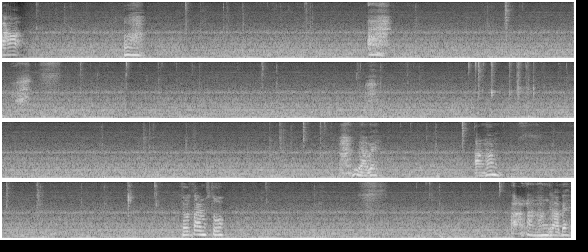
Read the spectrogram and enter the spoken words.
Ah. Ah. Ah. Ah, grabe. Anghang. Two times to. Ang anghang, grabe.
